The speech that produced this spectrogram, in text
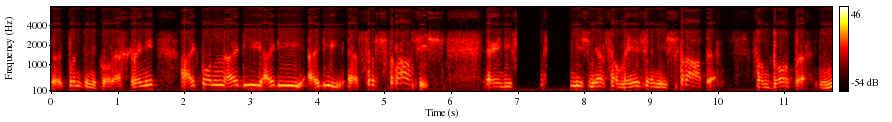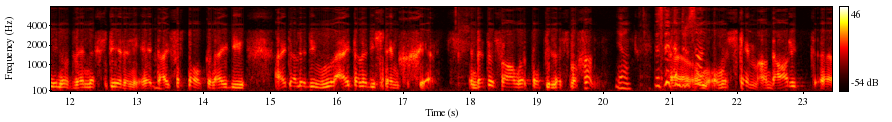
uh, klink nie korrek kry nie. Hy kon hy die hy die hy die uh, frustrasies en die nie meer van mense in die strate van dorpe nie noodwendig stede nie. Het hy vertolk en hy die hy het hulle die hy het hulle die stem gegee. En dit is waaroor populisme gaan. Ja dis dit interessant. uh, om, om 'n stem aan daardie uh,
